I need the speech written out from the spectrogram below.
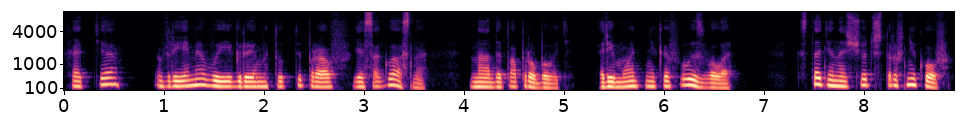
Хотя... Время выиграем, тут ты прав, я согласна. Надо попробовать. Ремонтников вызвала. Кстати, насчет штрафников.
